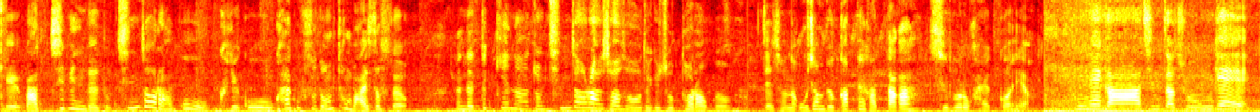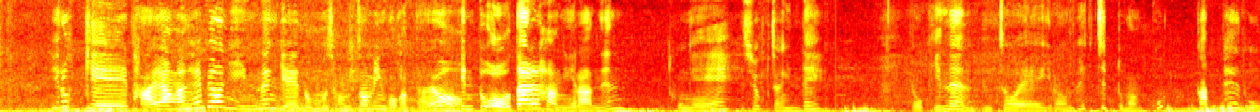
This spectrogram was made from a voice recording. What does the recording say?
이게 맛집인데도 친절하고 그리고 칼국수도 엄청 맛있었어요. 근데 특히나 좀 친절하셔서 되게 좋더라고요. 이제 저는 오션뷰 카페 갔다가 집으로 갈 거예요. 동해가 진짜 좋은 게 이렇게 다양한 해변이 있는 게 너무 장점인 것 같아요. 여긴 또 어달항이라는 동해 해수욕장인데 여기는 근처에 이런 횟집도 많고 카페도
